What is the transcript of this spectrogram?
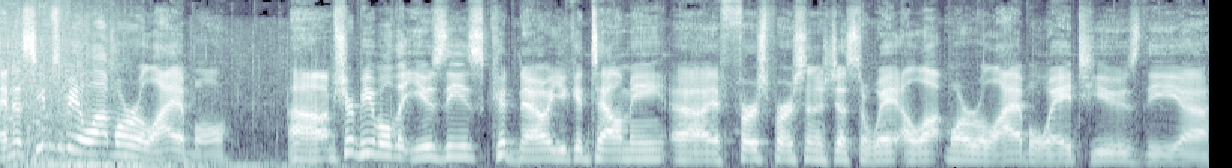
And it seems to be a lot more reliable. Uh, I'm sure people that use these could know. You could tell me uh, if first person is just a way, a lot more reliable way to use the, uh,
